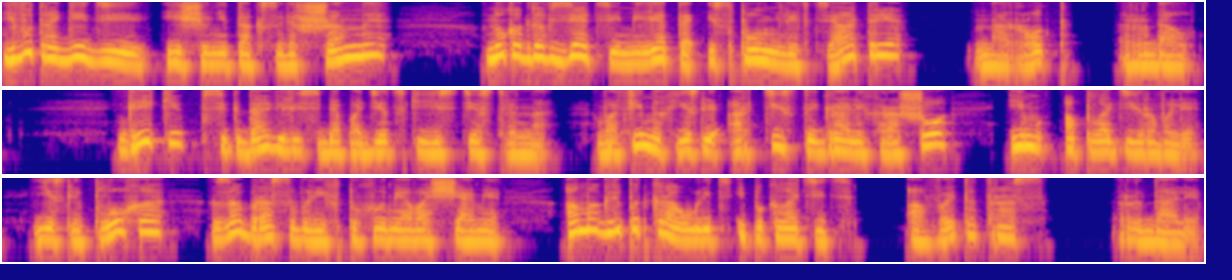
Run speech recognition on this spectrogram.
Его трагедии еще не так совершенные, но когда взятие Милета исполнили в театре, народ рыдал. Греки всегда вели себя по-детски естественно. В Афинах, если артисты играли хорошо, им аплодировали. Если плохо, забрасывали их тухлыми овощами, а могли подкараулить и поколотить. А в этот раз рыдали.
